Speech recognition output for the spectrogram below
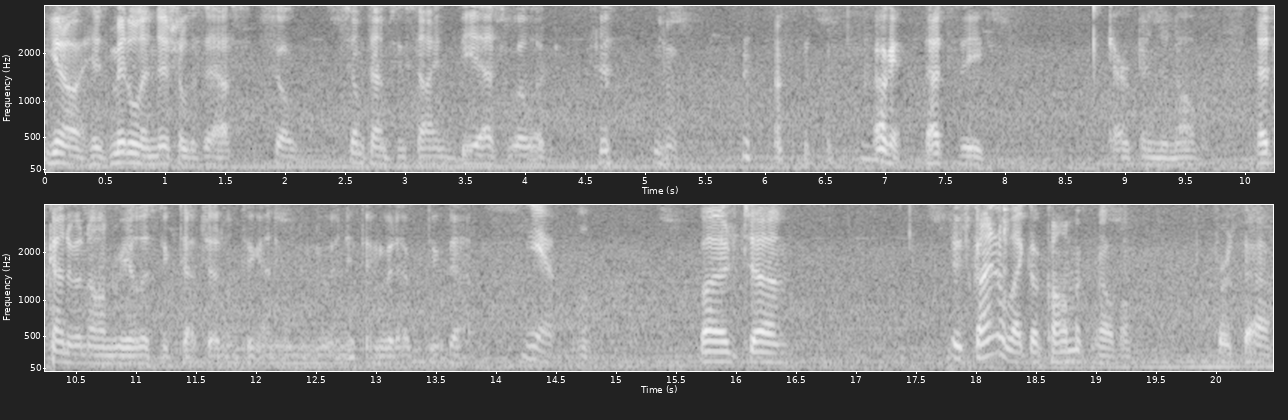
you know, his middle initial is S. So sometimes he signed B.S. Willard. Okay, that's the character in the novel. That's kind of an unrealistic touch. I don't think anyone who knew anything would ever do that. Yeah. But um, it's kind of like a comic novel, first half.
